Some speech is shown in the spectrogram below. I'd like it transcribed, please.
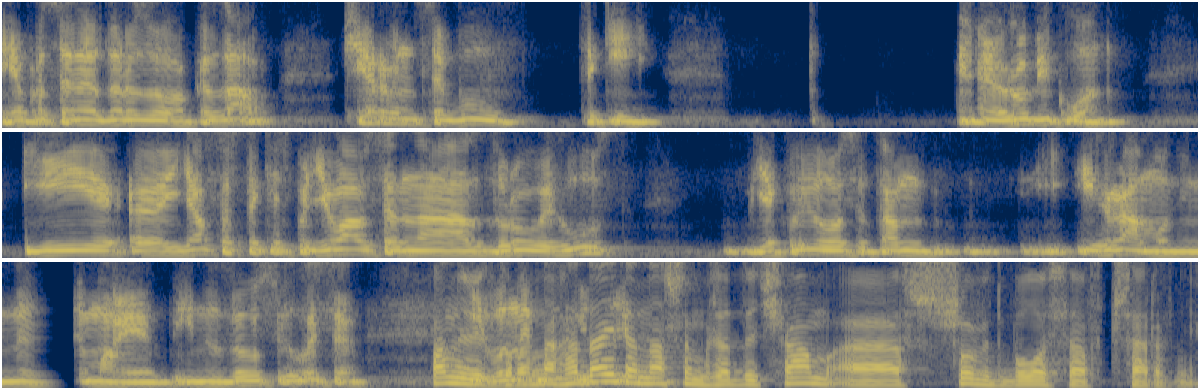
Я про це неодноразово казав. Червень це був такий Рубікон. І е, я все ж таки сподівався на здоровий глузд. Як виявилося, там і, граму немає і не залишилося. Пане Вікторе, нагадайте будуть- нашим глядачам, е, що відбулося в червні.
